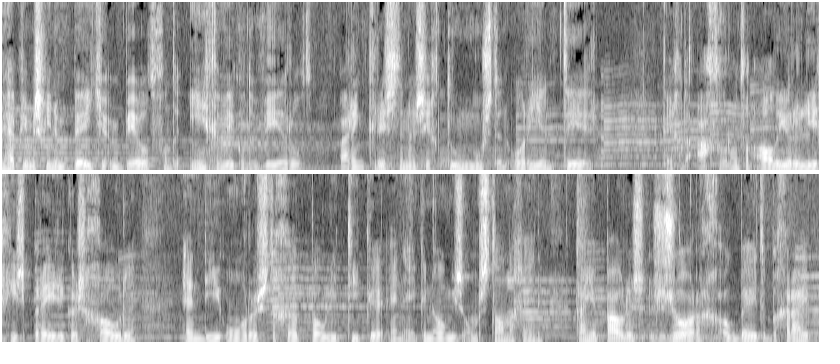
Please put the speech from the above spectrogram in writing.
Nu heb je misschien een beetje een beeld van de ingewikkelde wereld waarin christenen zich toen moesten oriënteren. Tegen de achtergrond van al die religies, predikers, goden en die onrustige politieke en economische omstandigheden kan je Paulus' zorg ook beter begrijpen.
